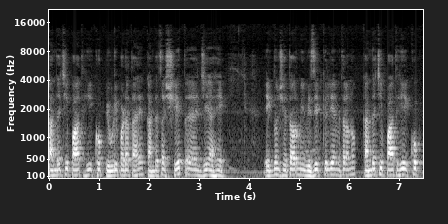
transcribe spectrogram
कांद्याची पात ही खूप पिवळी पडत आहे. कांद्याचं शेत जे आहे एक दोन शेतावर मी व्हिजिट केली आहे मित्रांनो. कांद्याची पात ही खूप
